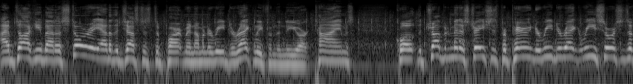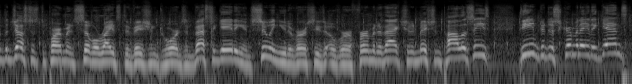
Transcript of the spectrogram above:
I'm talking about a story out of the Justice Department. I'm going to read directly from the New York Times. Quote, the Trump administration is preparing to redirect resources of the Justice Department's Civil Rights Division towards investigating and suing universities over affirmative action admission policies deemed to discriminate against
